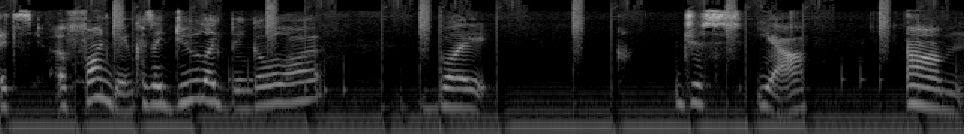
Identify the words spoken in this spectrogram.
It's a fun game because I do like bingo a lot, but just yeah. Um,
